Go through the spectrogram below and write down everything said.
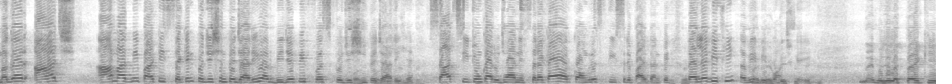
मगर आज आम आदमी पार्टी सेकंड पोजीशन पे जा रही है और बीजेपी फ़र्स्ट पोजीशन पे जा रही है। सात सीटों का रुझान इस तरह का है और कांग्रेस तीसरे पायदान पे। पहले भी थी अभी भी पहुँच गई नहीं मुझे लगता है कि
